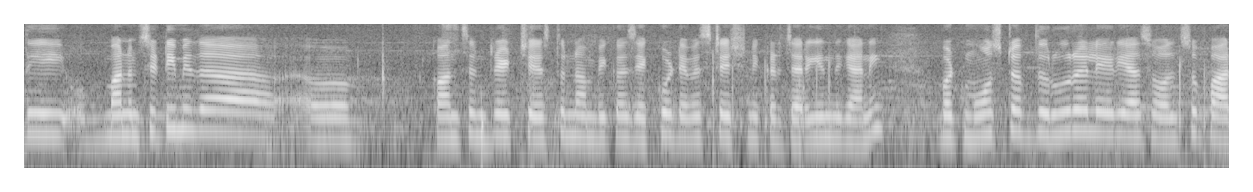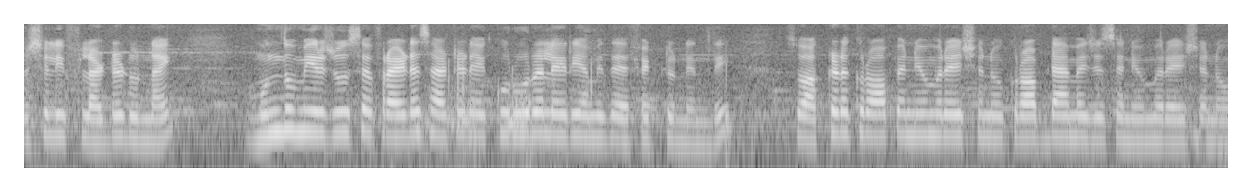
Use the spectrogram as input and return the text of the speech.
ది మనం సిటీ మీద కాన్సన్ట్రేట్ చేస్తున్నాం బికాజ్ ఎక్కువ డెవస్టేషన్ ఇక్కడ జరిగింది కానీ but most of the rural areas also partially flooded ఉన్నాయి. ముందు మీరు చూసే ఫ్రైడే సాటర్డే ఎక్కువ రూరల్ ఏరియా మీద ఎఫెక్ట్ ఉన్నింది. సో అక్కడ crop enumeration crop damages enumeration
